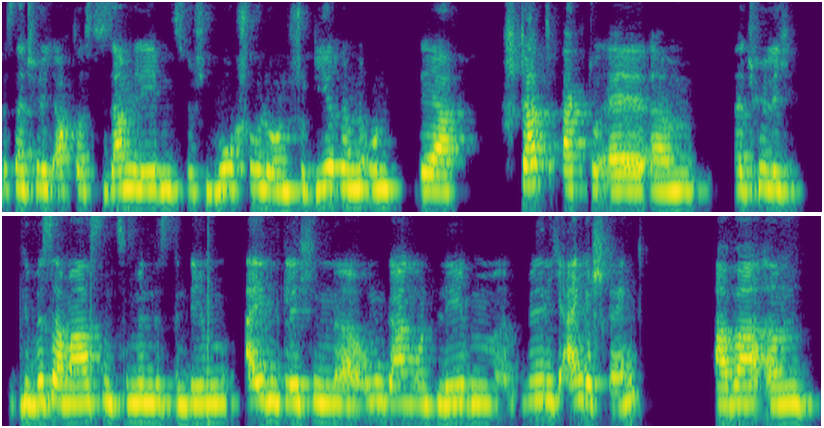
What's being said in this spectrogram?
ist natürlich auch das Zusammenleben zwischen Hochschule und Studierenden und der Stadt aktuell ähm, natürlich gewissermaßen zumindest in dem eigentlichen äh, Umgang und Leben äh, wenig eingeschränkt. Aber ähm,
